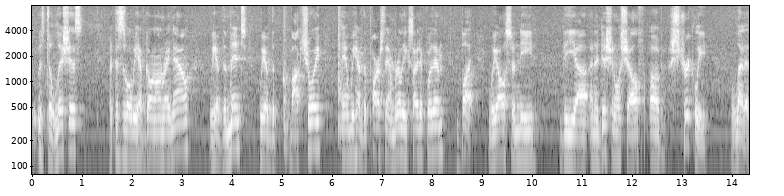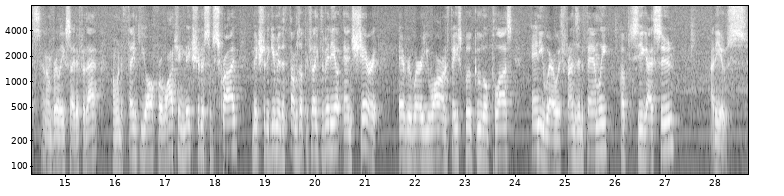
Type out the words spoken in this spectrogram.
It was delicious. But this is what we have going on right now. We have the mint, we have the bok choy, and we have the parsley. I'm really excited for them. But we also need the uh, an additional shelf of strictly lettuce and I'm really excited for that. I want to thank you all for watching. Make sure to subscribe. Make sure to give me the thumbs up if you like the video and share it everywhere you are on Facebook, Google Plus, anywhere with friends and family. Hope to see you guys soon. Adios.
